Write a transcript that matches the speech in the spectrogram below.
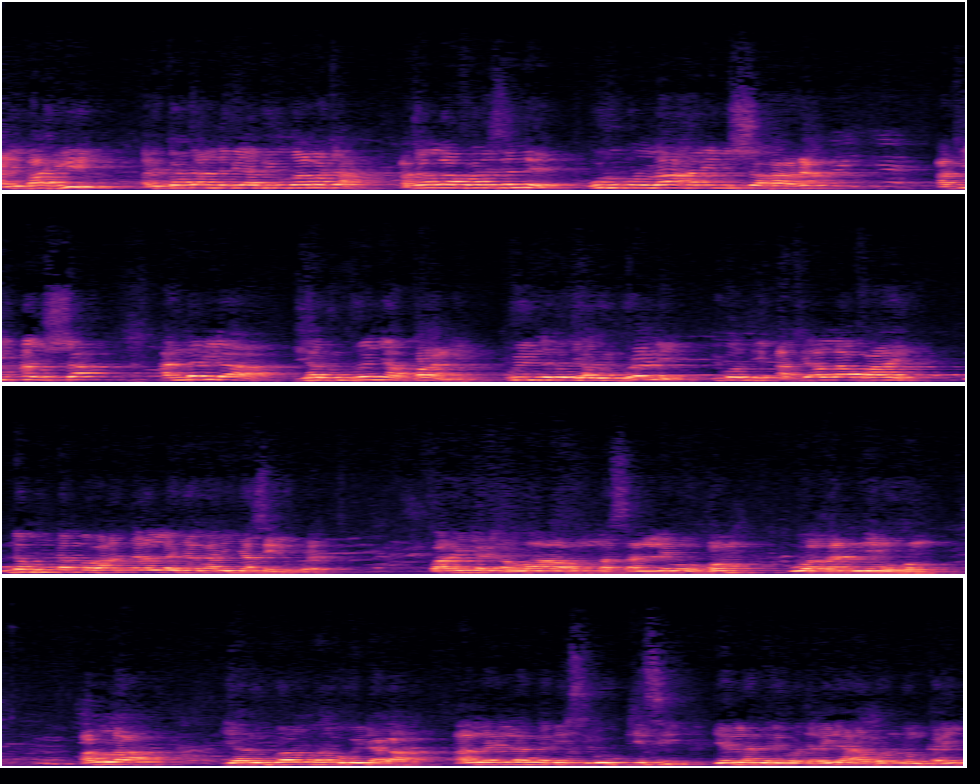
ali bahili ali katta annabi abi umamata atalla farisenne udullah li bishahada ati ansha annabi da jihadun kurenya parani kuyin daga jihadun kurani igon di ati allah fare namun damma wa anna allah nyaga ni nyaseni kurani فرجت اللهم سلمهم وغنمهم. الله يا ربان كنا بقول الله إلا أن يسلو كسي إلا أن يبغى تغيي أنا كريم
